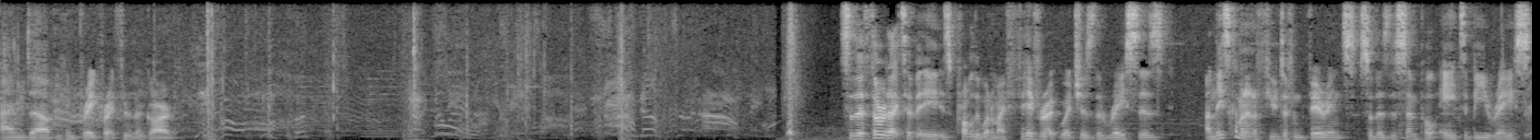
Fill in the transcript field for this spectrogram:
and uh, you can break right through their guard. So the third activity is probably one of my favourite, which is the races. And these come in a few different variants. So there's the simple A to B race,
